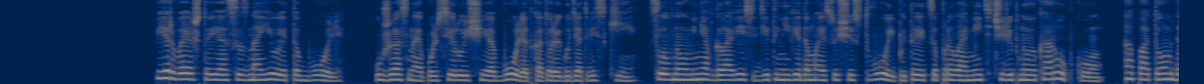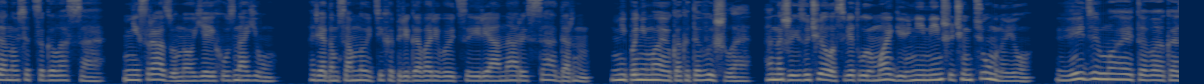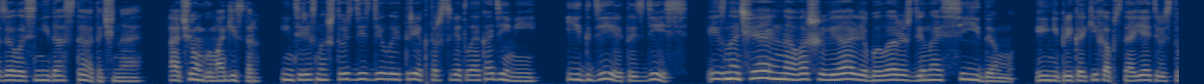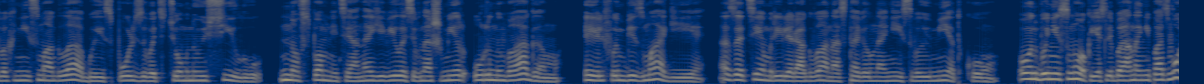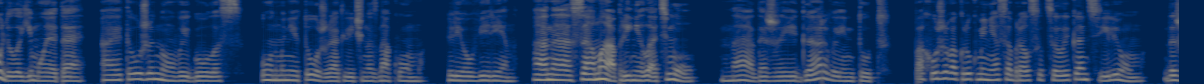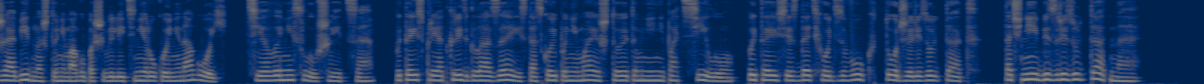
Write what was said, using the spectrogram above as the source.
Первое, что я осознаю, это боль. Ужасная пульсирующая боль, от которой гудят виски. Словно у меня в голове сидит неведомое существо и пытается проломить черепную коробку. А потом доносятся голоса. Не сразу, но я их узнаю. Рядом со мной тихо переговариваются Ирианар и Садарн. Не понимаю, как это вышло. Она же изучала светлую магию не меньше, чем темную. Видимо, этого оказалось недостаточно. О чем вы, магистр? Интересно, что здесь делает ректор Светлой Академии? И где это здесь? Изначально ваша Виаля была рождена Сидом и ни при каких обстоятельствах не смогла бы использовать темную силу. Но вспомните, она явилась в наш мир Урнвагом, эльфом без магии, а затем Рилли Рагван оставил на ней свою метку. Он бы не смог, если бы она не позволила ему это. А это уже новый голос. Он мне тоже отлично знаком. Лео Верен. Она сама приняла тьму. Надо же, и Гарвейн тут. Похоже, вокруг меня собрался целый консилиум. Даже обидно, что не могу пошевелить ни рукой, ни ногой. Тело не слушается. Пытаюсь приоткрыть глаза и с тоской понимаю, что это мне не под силу. Пытаюсь издать хоть звук, тот же результат. Точнее, безрезультатно.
